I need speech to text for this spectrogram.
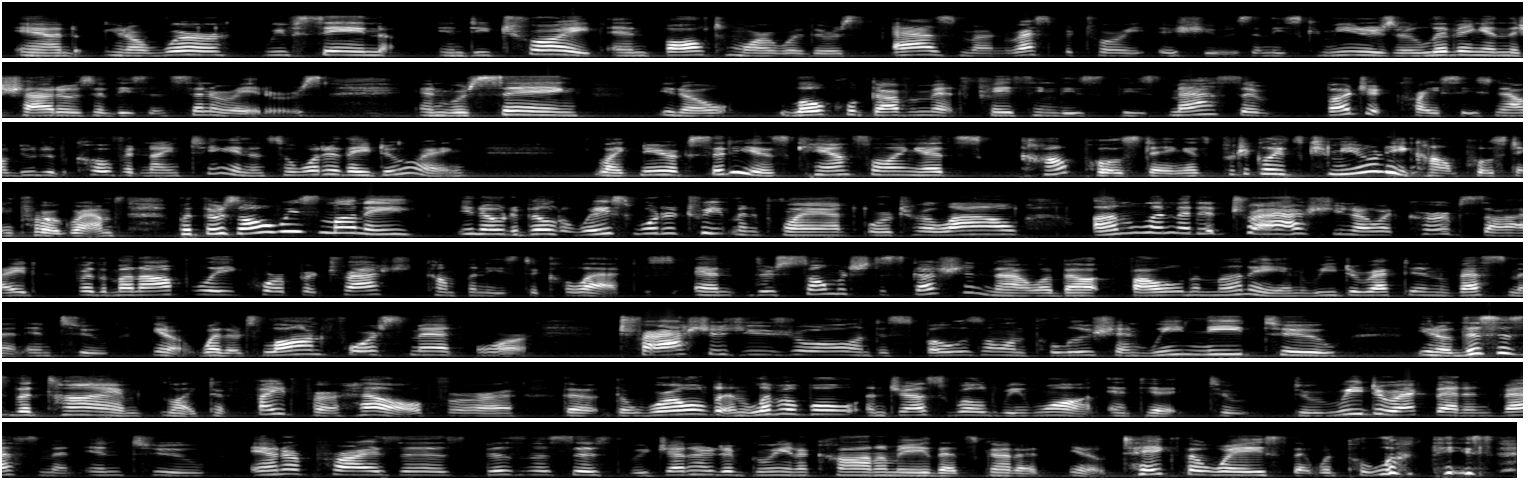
And, you know, where we've seen in Detroit and Baltimore where there's asthma and respiratory issues, and these communities are living in the shadows of these incinerators. And we're seeing, you know, local government facing these these massive budget crises now due to the COVID 19. And so, what are they doing? Like New York City is canceling its composting, it's particularly its community composting programs. But there's always money, you know, to build a wastewater treatment plant or to allow unlimited trash, you know, at curbside for the monopoly corporate trash companies to collect. And there's so much discussion now about follow the money and redirect investment into, you know, whether it's law enforcement or trash as usual and disposal and pollution. We need to you know this is the time like to fight for hell for the the world and livable and just world we want and to to to redirect that investment into enterprises, businesses, the regenerative green economy that's going to, you know, take the waste that would pollute these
